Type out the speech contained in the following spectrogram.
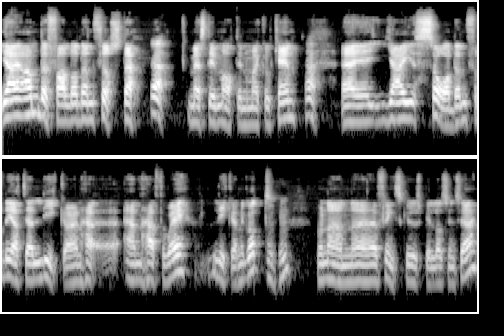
Jeg anbefaler den første Ja. med Steve Martin og Michael Caine. Ja. Jeg så den fordi at jeg liker Anne Ha- Anne Hathaway. Liker henne godt. Mhm. Hun er en flink skuespiller, syns jeg.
